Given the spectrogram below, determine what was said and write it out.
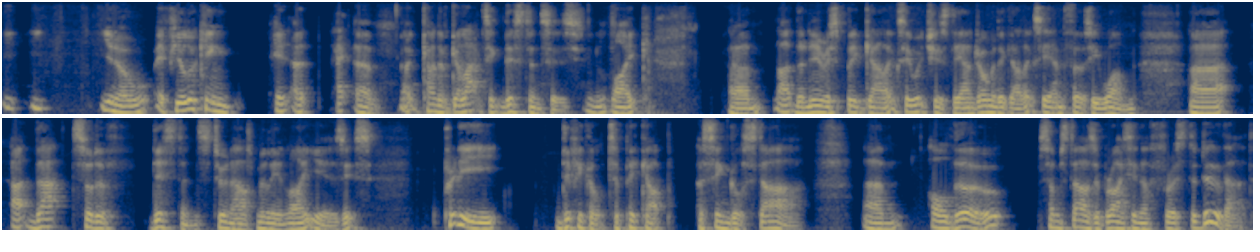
y- y- you know, if you're looking at, at, uh, at kind of galactic distances, like um, the nearest big galaxy, which is the Andromeda Galaxy M31, uh, at that sort of distance, two and a half million light years, it's pretty difficult to pick up a single star. Um, although some stars are bright enough for us to do that,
